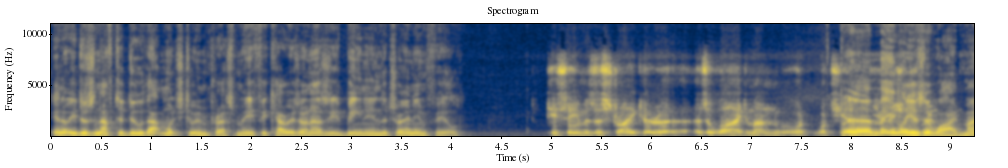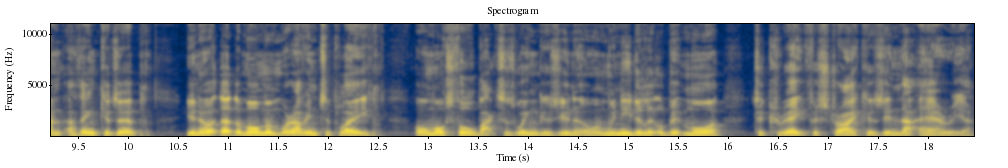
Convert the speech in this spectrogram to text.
you know he doesn't have to do that much to impress me if he carries on as he's been in the training field. Do you see him as a striker, uh, as a wide man? What, what's your, uh, mainly as a wide man? I think as a, you know, at, at the moment we're having to play almost fullbacks as wingers, you know, and we need a little bit more to create for strikers in that area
